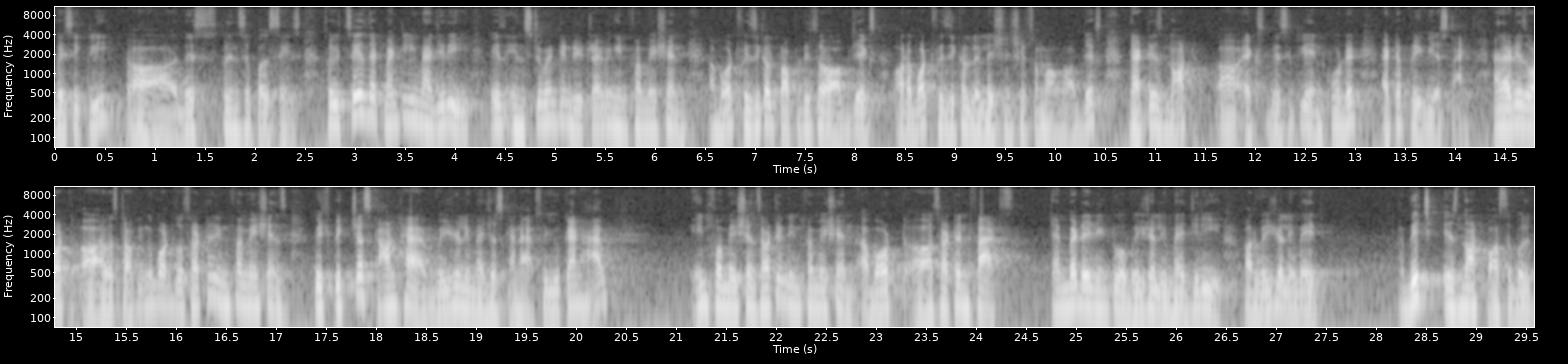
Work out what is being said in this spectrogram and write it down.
basically uh, this principle says. So, it says that mental imagery is instrument in retrieving information about physical properties of objects or about physical relationships among objects that is not uh, explicitly encoded at a previous time and that is what uh, I was talking about the certain informations which pictures can't have visual images can have. So, you can have information certain information about uh, certain facts embedded into a visual imagery or visual image which is not possible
